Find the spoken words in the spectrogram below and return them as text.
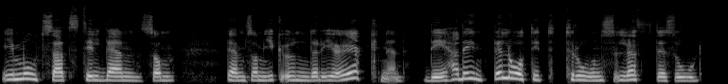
i motsats till den som, dem som gick under i öknen. De hade inte låtit trons löftesord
